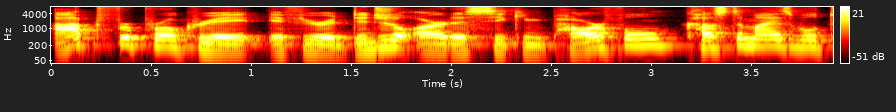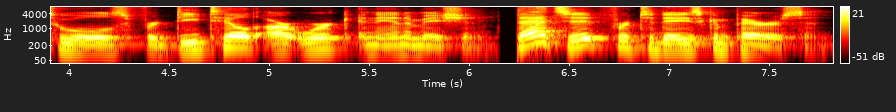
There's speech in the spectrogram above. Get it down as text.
Opt for Procreate if you're a digital artist seeking powerful, customizable tools for detailed artwork and animation. That's it for today's comparison.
